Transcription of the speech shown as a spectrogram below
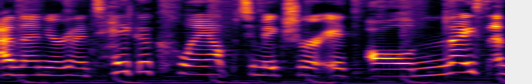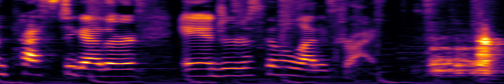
and then you're gonna take a clamp to make sure it's all nice and pressed together, and you're just gonna let it dry.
